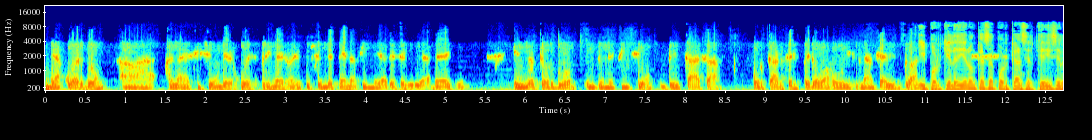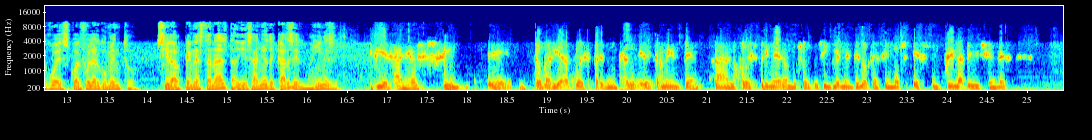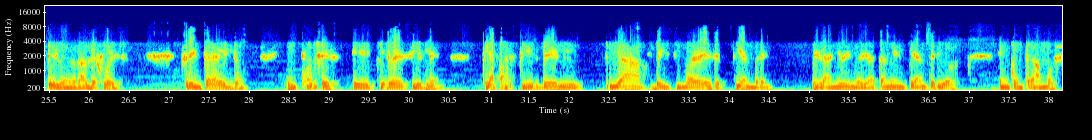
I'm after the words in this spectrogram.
De acuerdo a, a la decisión del juez primero de ejecución de penas y medidas de seguridad de Medellín, él le otorgó el beneficio de casa por cárcel, pero bajo vigilancia virtual. ¿Y por qué le dieron casa por cárcel? ¿Qué dice el juez? ¿Cuál fue el argumento? Si la pena es tan alta, 10 años de cárcel, imagínese. 10 años, sí. Eh, tocaría pues preguntar directamente al juez primero. Nosotros simplemente lo que hacemos es cumplir las divisiones del honorable juez. Frente a ello, entonces eh, quiero decirle que a partir del día 29 de septiembre del año inmediatamente anterior, encontramos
